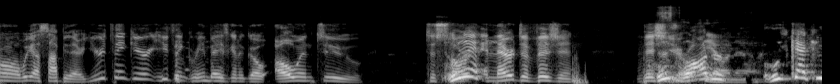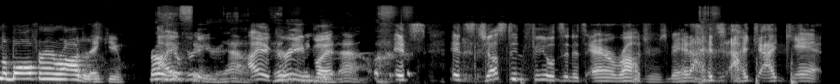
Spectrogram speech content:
hold on. We gotta stop you there. You think you're you think Green Bay's gonna go 0 and 2 to start Yeah. in their division this Who's year? Rodgers? Who's catching the ball for Aaron Rodgers? Thank you. Bro, I agree. figure it out. I agree, but it it's it's Justin Fields and it's Aaron Rodgers, man. I, just- I, I can't,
